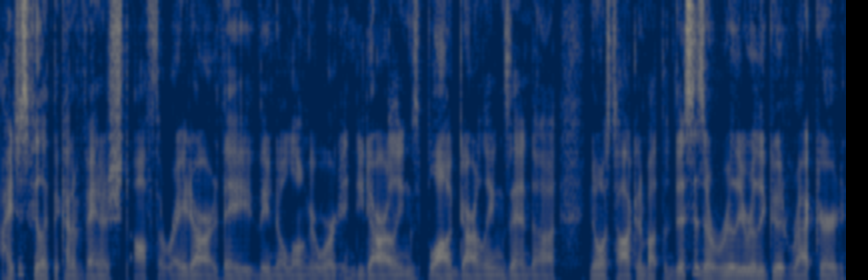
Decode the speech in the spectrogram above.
I just feel like they kind of vanished off the radar. They they no longer were indie darlings, blog darlings, and uh, no one was talking about them. This is a really really good record,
